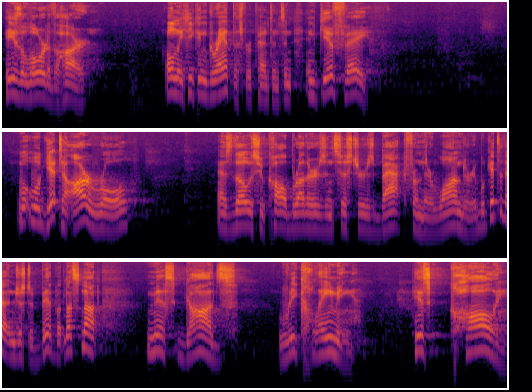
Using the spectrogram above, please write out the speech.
He's the Lord of the heart. Only He can grant this repentance and, and give faith. We'll, we'll get to our role as those who call brothers and sisters back from their wandering. We'll get to that in just a bit, but let's not miss God's reclaiming, His calling.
